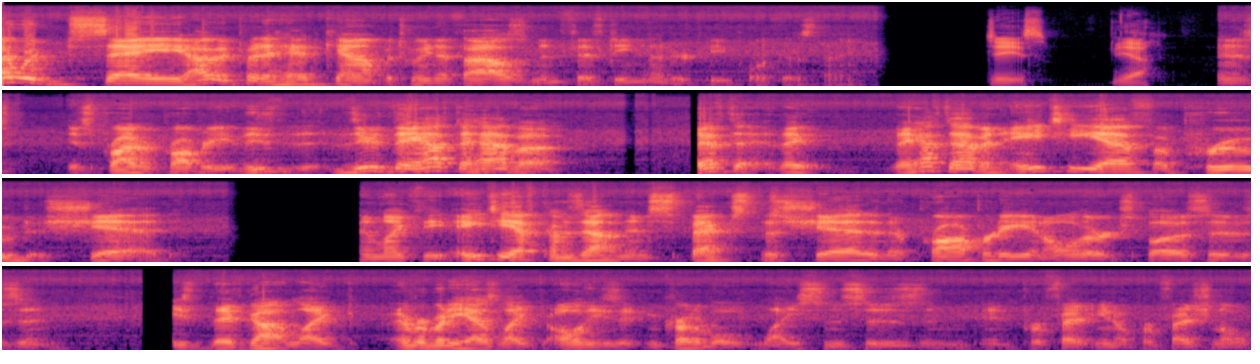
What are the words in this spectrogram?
I would say I would put a head count between a thousand and fifteen hundred people at this thing. Jeez. Yeah. and it's it's private property. These dude, they have to have a they have to they they have to have an ATF approved shed, and like the ATF comes out and inspects the shed and their property and all their explosives and they've got like everybody has like all these incredible licenses and and prof- you know professional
